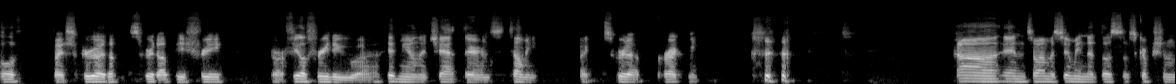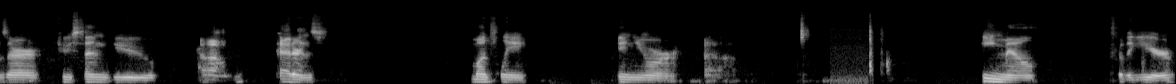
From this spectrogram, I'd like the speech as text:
Well, if I screw it up, screw it up, be free or feel free to uh, hit me on the chat there and tell me if I screwed up. Correct me. uh, and so I'm assuming that those subscriptions are to send you um, patterns monthly in your uh, email for the year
